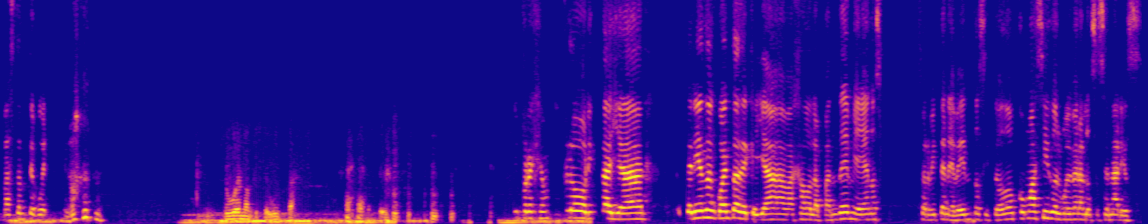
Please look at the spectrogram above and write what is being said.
bastante bueno, ¿no? Qué bueno que te gusta. y por ejemplo, ahorita ya, teniendo en cuenta de que ya ha bajado la pandemia, ya nos permiten eventos y todo, ¿cómo ha sido el volver a los escenarios?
